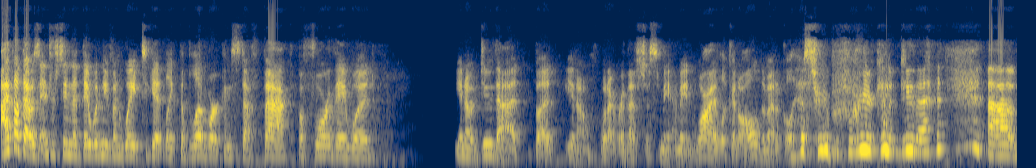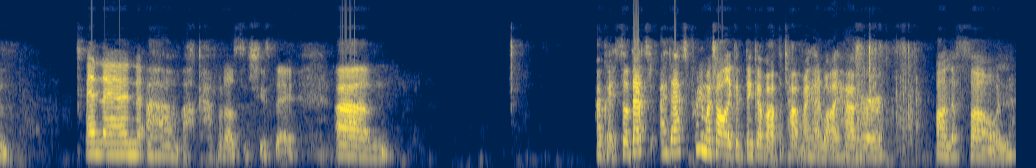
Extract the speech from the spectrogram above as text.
I thought that was interesting that they wouldn't even wait to get like the blood work and stuff back before they would, you know, do that. But you know, whatever. That's just me. I mean, why look at all the medical history before you're gonna do that? Um, and then, um, oh God, what else did she say? Um, okay, so that's that's pretty much all I could think of off the top of my head while I have her on the phone.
